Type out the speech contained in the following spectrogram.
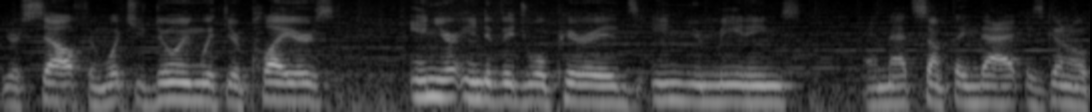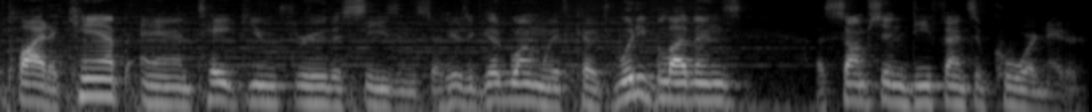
yourself and what you're doing with your players in your individual periods, in your meetings, and that's something that is going to apply to camp and take you through the season. So here's a good one with Coach Woody Blevins, Assumption Defensive Coordinator.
